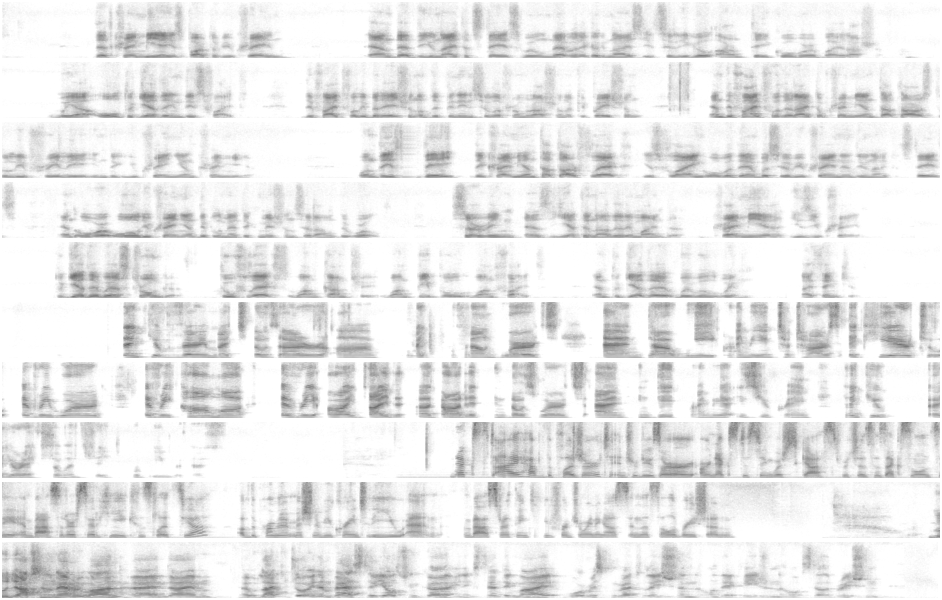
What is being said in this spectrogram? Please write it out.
that Crimea is part of Ukraine and that the United States will never recognize its illegal armed takeover by Russia. We are all together in this fight, the fight for liberation of the peninsula from Russian occupation, and the fight for the right of Crimean Tatars to live freely in the Ukrainian Crimea. On this day, the Crimean Tatar flag is flying over the embassy of Ukraine in the United States and over all Ukrainian diplomatic missions around the world, serving as yet another reminder, Crimea is Ukraine. Together we are stronger, two flags, one country, one people, one fight, and together we will win. I thank you. Thank you very much. Those are uh, quite profound words. And uh, we Crimean Tatars adhere to every word every comma, every I died, uh, dotted in those words. And indeed, Crimea is Ukraine. Thank you, uh, Your Excellency, for being with us. Next, I have the pleasure to introduce our, our next distinguished guest, which is His Excellency Ambassador Serhiy Kyslytsya of the Permanent Mission of Ukraine to the UN. Ambassador, thank you for joining us in this celebration. Good afternoon, everyone, and I'm I would like to join Ambassador Yelchenko in extending my warmest congratulations on the occasion of celebration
